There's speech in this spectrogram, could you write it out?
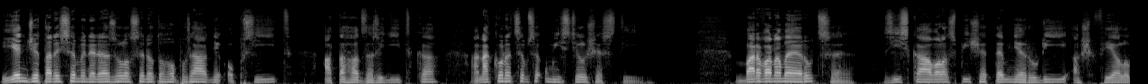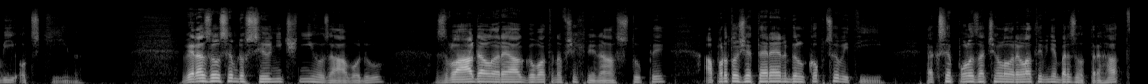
Jenže tady se mi nedařilo se do toho pořádně opřít a tahat za řídítka a nakonec jsem se umístil šestý. Barva na mé ruce získávala spíše temně rudý až fialový odstín. Vyrazil jsem do silničního závodu, zvládal reagovat na všechny nástupy a protože terén byl kopcovitý, tak se pole začalo relativně brzo trhat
